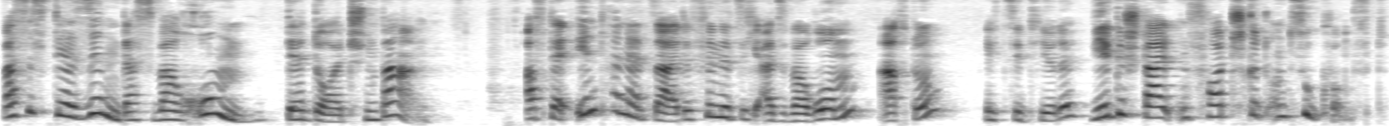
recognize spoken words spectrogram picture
Was ist der Sinn, das Warum der Deutschen Bahn? Auf der Internetseite findet sich als Warum, Achtung, ich zitiere, wir gestalten Fortschritt und Zukunft.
